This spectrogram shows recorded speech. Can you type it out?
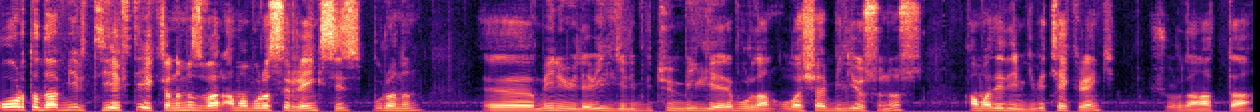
Ortada bir TFT ekranımız var ama burası renksiz. Buranın e, menüyle ilgili bütün bilgilere buradan ulaşabiliyorsunuz. Ama dediğim gibi tek renk. Şuradan hatta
